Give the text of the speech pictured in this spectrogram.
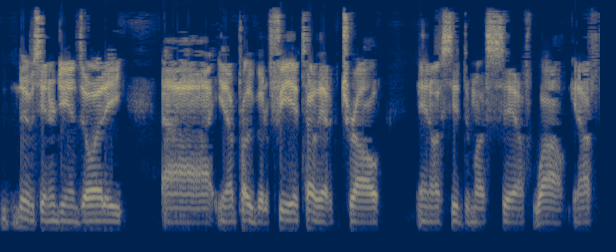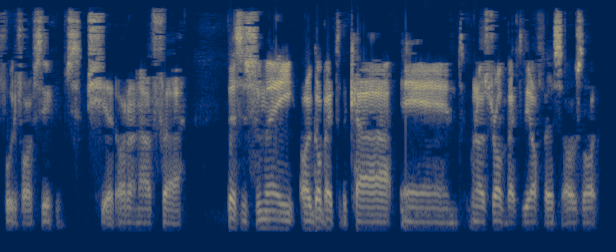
nervous energy, anxiety. you know, probably a bit of fear, totally out of control. And I said to myself, wow, you know, after 45 seconds, shit, I don't know if, this is for me. I got back to the car and when I was driving back to the office, I was like,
